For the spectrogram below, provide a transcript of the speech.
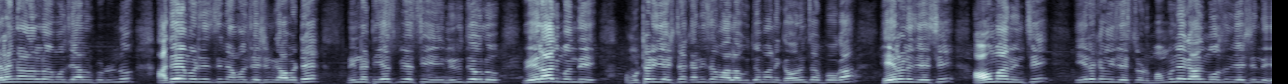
తెలంగాణలో అమలు చేయాలనుకుంటున్నాను. అదే ఎమర్జెన్సీని అమలు చేసింది కాబట్టి నిన్న టీఎస్పీఎస్సీ నిరుద్యోగులు వేలాది మంది ముట్టడి చేసినా కనీసం వాళ్ళ ఉద్యమాన్ని గౌరవించకపోగా హేళన చేసి అవమానించి ఈ రకంగా చేసినాడు మమ్మల్నే కాదు మోసం చేసింది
